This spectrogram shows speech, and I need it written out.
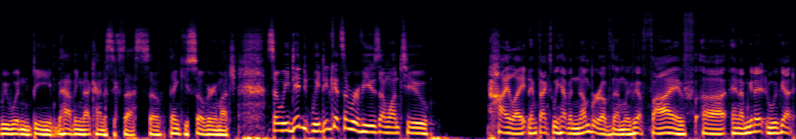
we wouldn't be having that kind of success. So thank you so very much. So we did we did get some reviews. I want to highlight. In fact, we have a number of them. We've got five, uh, and I'm gonna we've got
